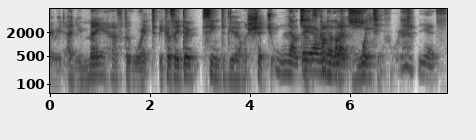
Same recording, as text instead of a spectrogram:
varied, and you may have to wait because they don't seem to be on a schedule. No, So they it's are kind of like rush. waiting for it. Yes.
